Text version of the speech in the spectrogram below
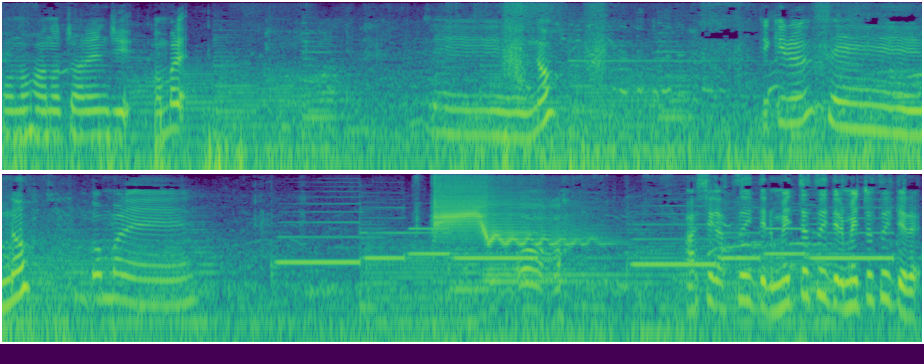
この葉のチャレンジ頑張れ。せーの。できる？せーの頑張れ。あ足がついてる。めっちゃついてる。めっちゃついてる。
